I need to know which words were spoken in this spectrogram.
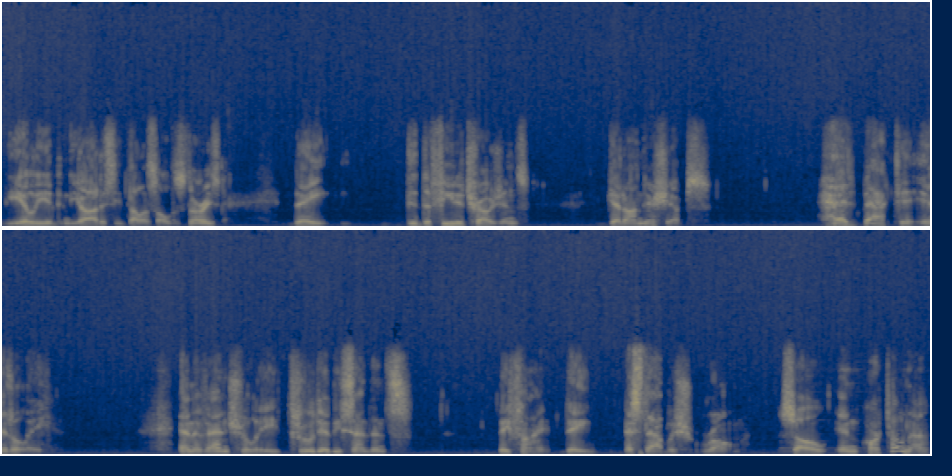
the Iliad and the Odyssey tell us all the stories. They defeat the defeated Trojans get on their ships, head back to Italy, and eventually, through their descendants, they find they establish Rome. So in Cortona,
